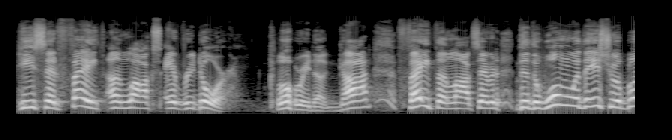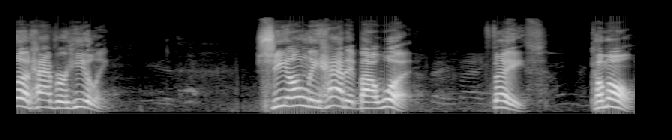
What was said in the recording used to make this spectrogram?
He said faith unlocks every door glory to god faith unlocks everything. did the woman with the issue of blood have her healing she only had it by what faith. Come on.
